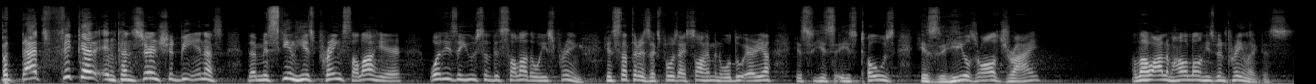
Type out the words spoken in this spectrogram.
But that fikr and concern should be in us. That miskin, he is praying salah here. What is the use of this salah the way he's praying? His satar is exposed. I saw him in wudu area. His, his, his toes, his heels are all dry. Allahu alam, how long he's been praying like this?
